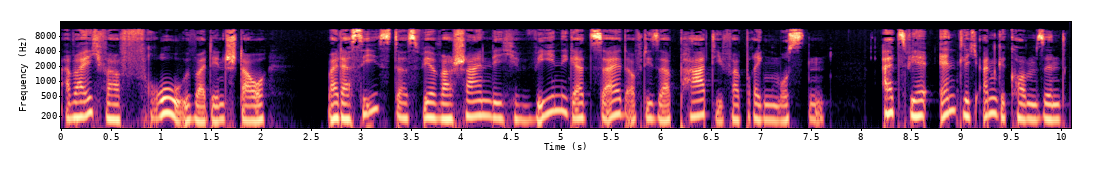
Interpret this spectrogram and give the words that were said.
aber ich war froh über den Stau, weil das hieß, dass wir wahrscheinlich weniger Zeit auf dieser Party verbringen mussten. Als wir endlich angekommen sind,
